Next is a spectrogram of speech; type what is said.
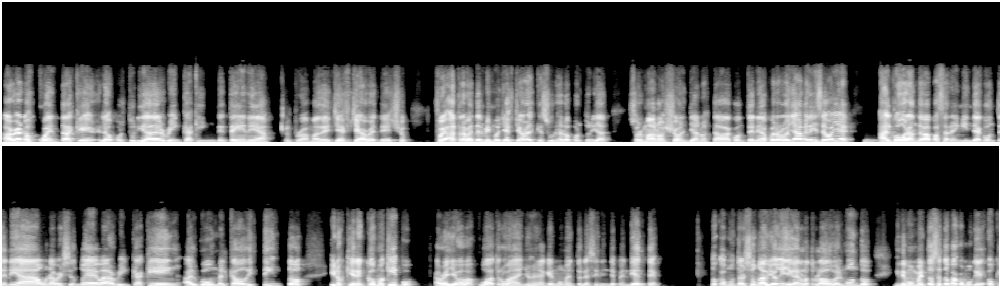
Ahora nos cuenta que la oportunidad de Ring King de TNA, el programa de Jeff Jarrett, de hecho, fue a través del mismo Jeff Jarrett que surge la oportunidad. Su hermano Sean ya no estaba con TNA, pero lo llama y le dice, oye, algo grande va a pasar en India con TNA, una versión nueva, Ring King, algo, un mercado distinto, y nos quieren como equipo. Ahora llevaba cuatro años en aquel momento en la escena independiente. Toca montarse un avión y llegar al otro lado del mundo. Y de momento se toma como que, ok,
